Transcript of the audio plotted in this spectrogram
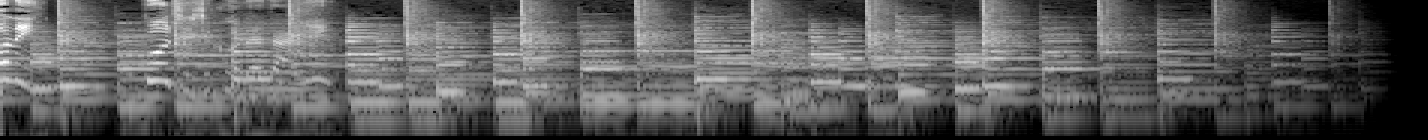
玻璃，不只是口袋大印。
